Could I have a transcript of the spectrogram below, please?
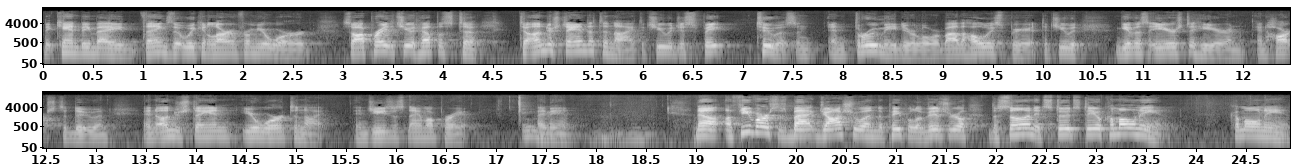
that can be made, things that we can learn from your word. So I pray that you would help us to to understand it tonight, that you would just speak to us and, and through me, dear Lord, by the Holy Spirit, that you would give us ears to hear and, and hearts to do and, and understand your word tonight. In Jesus' name I pray it. Amen. Amen. Now, a few verses back, Joshua and the people of Israel, the sun had stood still. Come on in. Come on in.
